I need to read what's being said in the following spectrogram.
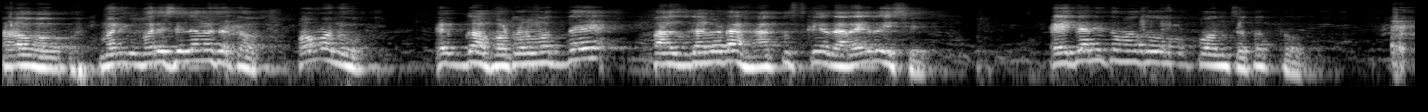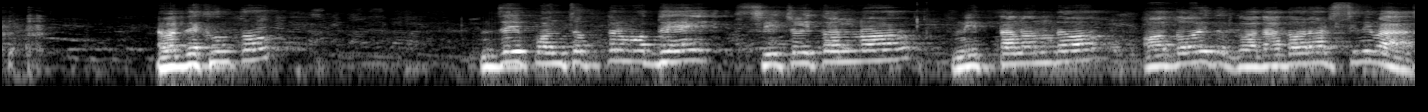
হ্যাঁ মানে বড় সিলেবাস তো। অমানু একটা ফটোর মধ্যে পাঁচ গাবেটা হাত উসকে দাঁড়াই রয়েছে এই জানি তোমাকে পঞ্চতত্ত্ব। এবার দেখুন তো, যে পঞ্চতত্ত্বের মধ্যে শ্রী চৈতন্য নিত্যানন্দ, অদ্বৈত, গদাধর আর শ্রীনিবাস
